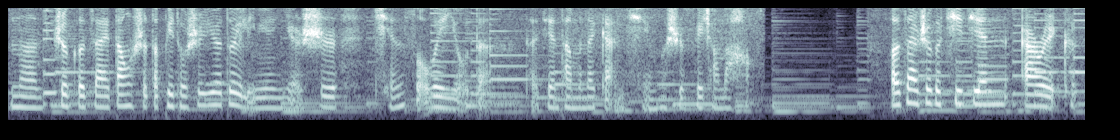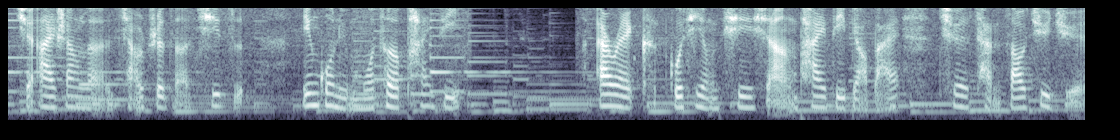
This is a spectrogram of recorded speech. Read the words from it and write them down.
那这个在当时的披头士乐队里面也是前所未有的，可见他们的感情是非常的好。而在这个期间，Eric 却爱上了乔治的妻子，英国女模特派蒂。Eric 鼓起勇气向派蒂表白，却惨遭拒绝。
